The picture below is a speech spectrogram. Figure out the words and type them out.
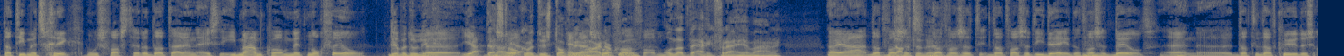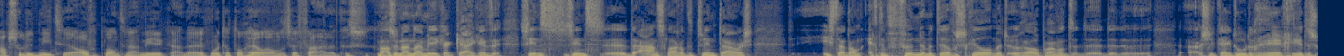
dat hij met schrik moest vaststellen... dat daar ineens de imam kwam met nog veel. Dat bedoel ik. Uh, ja, daar nou schrokken we dus toch En weer harder van. Omdat we eigenlijk vrijer waren. Nou ja, dat was, Dachten het, we. Mhm. dat, was het, dat was het idee, dat was het beeld. En uh, dat, dat kun je dus absoluut niet uh, overplanten naar Amerika. Daar wordt dat toch heel anders ervaren. Dus, Maar als we naar Amerika kijken, sinds, sinds de aanslag op de Twin Towers... is daar dan echt een fundamenteel verschil met Europa? Want de, de, de, als je kijkt hoe er gereageerd is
